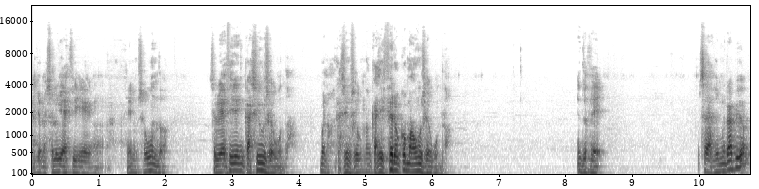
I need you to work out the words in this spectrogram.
yo no se lo voy a decir en un segundo se lo voy a decir en casi un segundo. Bueno, casi un segundo, casi 0,1 segundo. Entonces, se hace muy rápido,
